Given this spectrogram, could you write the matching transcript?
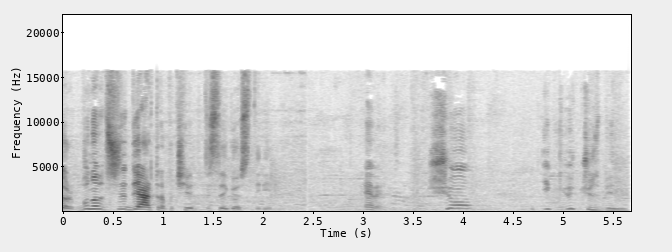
Dur bunu size diğer tarafa çevirip size göstereyim. Evet. Şu iki- 300 bin.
